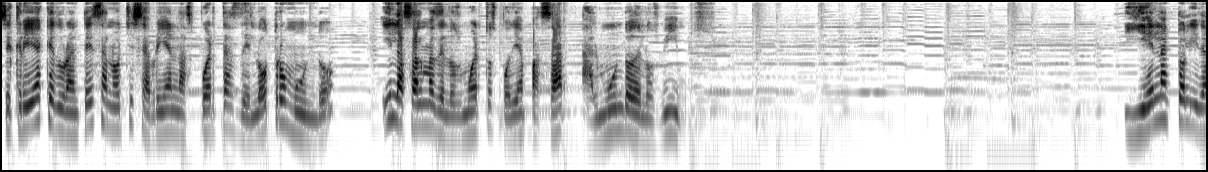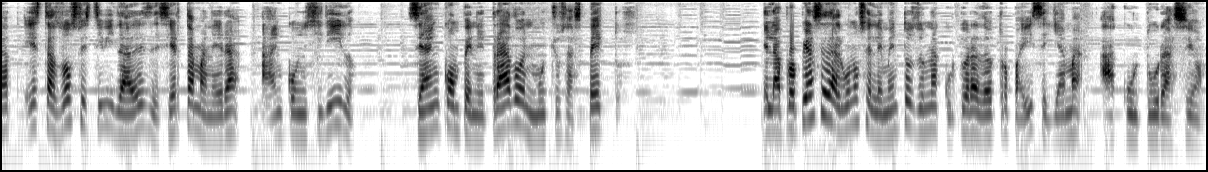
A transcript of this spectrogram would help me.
Se creía que durante esa noche se abrían las puertas del otro mundo y las almas de los muertos podían pasar al mundo de los vivos. Y en la actualidad estas dos festividades de cierta manera han coincidido, se han compenetrado en muchos aspectos. El apropiarse de algunos elementos de una cultura de otro país se llama aculturación.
